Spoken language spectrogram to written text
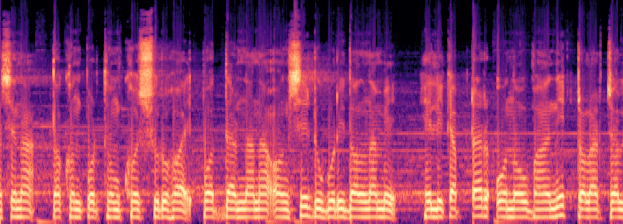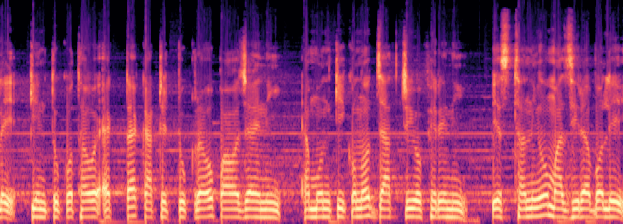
আসে না, তখন প্রথম খোঁজ শুরু হয় পদ্মার নানা অংশে ডুবুরি দল নামে। হেলিকপ্টার ও নৌবাহিনীর ট্রলার চলে, কিন্তু কোথাও একটা কাঠের টুকরাও পাওয়া যায়নি, এমনকি কোনো যাত্রীও ফেরেনি। স্থানীয় মাঝিরা বলে,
